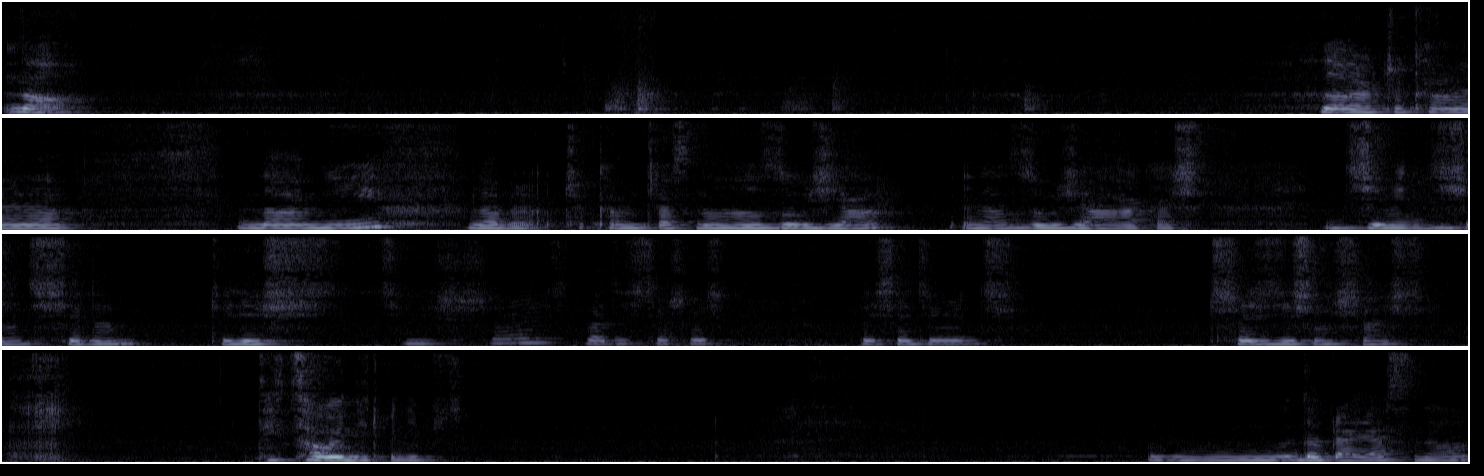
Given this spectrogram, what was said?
No. Dobra, czekamy na, na nich. Dobra, czekamy teraz na Zuzia. Na Zuzia jakaś 97, 36, 26, 29, 66. Tej całej liczby nie przeczytam. Uuu, Dobra, jasno.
